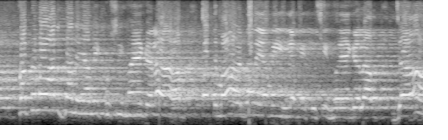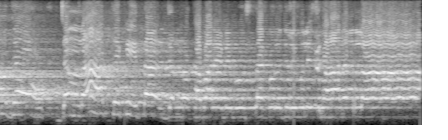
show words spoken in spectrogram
খুশি হয়ে গেলাম। ফাতেমার দ্বারে আমি আমি খুশি হয়ে গেলাম। যাও যাও, জান্নাত থেকে তার জন্য খাবারের ব্যবস্থা করে জয় বলে, সুবহানাল্লাহ।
